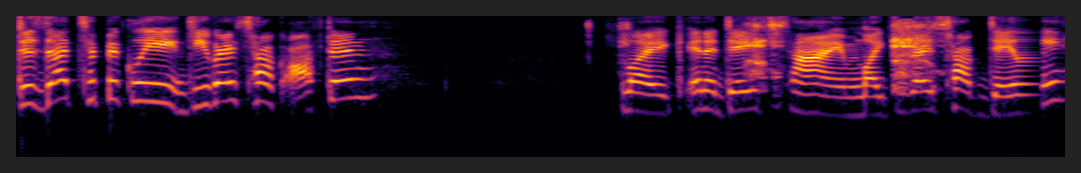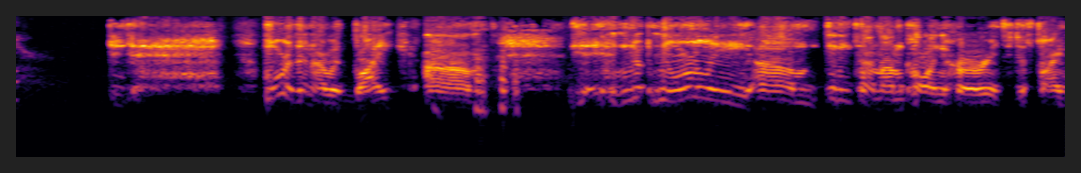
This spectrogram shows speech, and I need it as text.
Does that typically? Do you guys talk often? Like in a day's time? Like do you guys talk daily? More than I would like. Um, n- normally, um, anytime I'm calling her, it's to find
